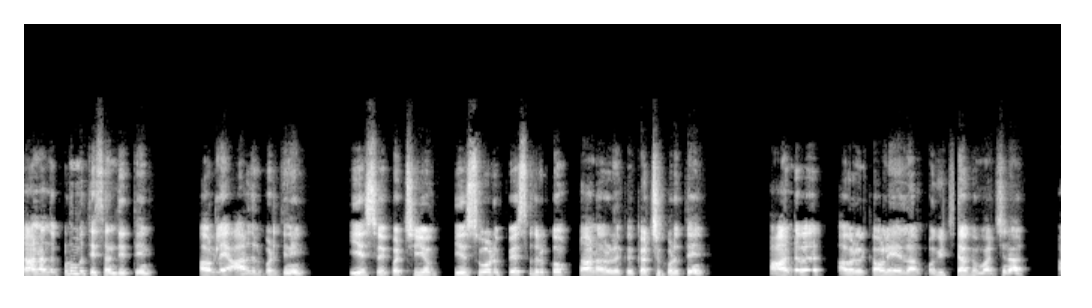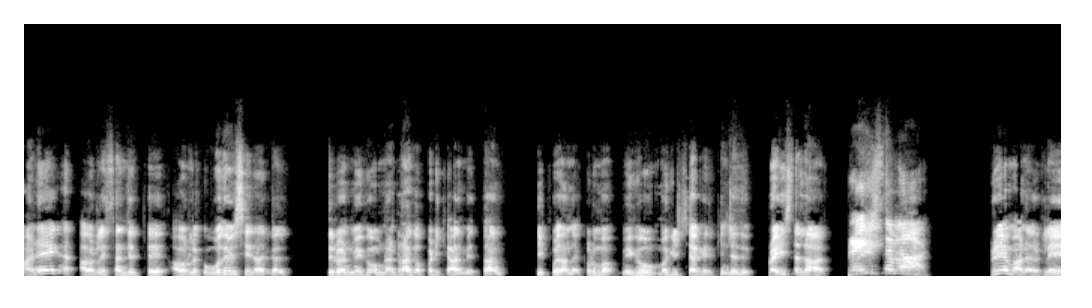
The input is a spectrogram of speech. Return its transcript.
நான் அந்த குடும்பத்தை சந்தித்தேன். அவர்களை ஆறுதல் படுத்தினேன். இயேசுவை பற்றியும் இயேசுவோடு பேசுவதற்கும் நான் அவர்களுக்கு கற்றுக் கொடுத்தேன். ஆண்டவர் அவர்கள் கவலையெல்லாம் மகிழ்ச்சியாக மாற்றினார். அநேகர் அவர்களை சந்தித்து அவர்களுக்கு உதவி செய்தார்கள். சிறுவன் மிகவும் நன்றாக படிக்க ஆரம்பித்தான். இப்போது அந்த குடும்பம் மிகவும் மகிழ்ச்சியாக இருக்கின்றது. பிரைஸ். பிரியமானவர்களே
